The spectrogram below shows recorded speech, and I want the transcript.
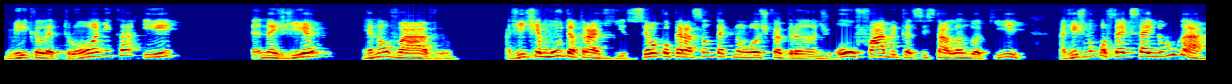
microeletrônica e energia renovável. A gente é muito atrás disso. Se é uma cooperação tecnológica grande ou fábricas se instalando aqui, a gente não consegue sair do lugar.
